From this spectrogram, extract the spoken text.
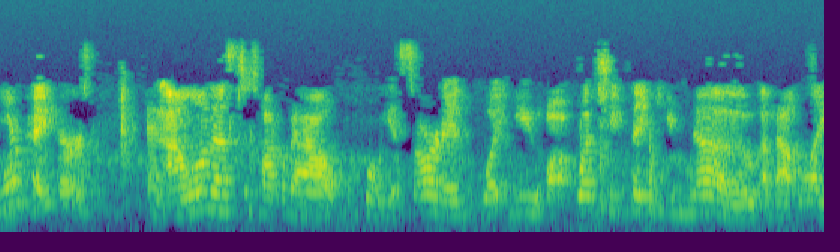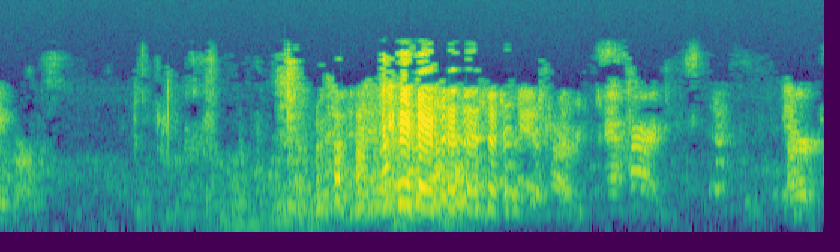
more papers, and I want us to talk about, before we get started, what you, what you think you know about labor. it hurts. It hurts. It hurts.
